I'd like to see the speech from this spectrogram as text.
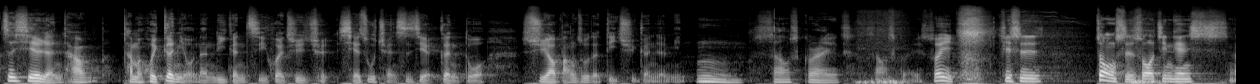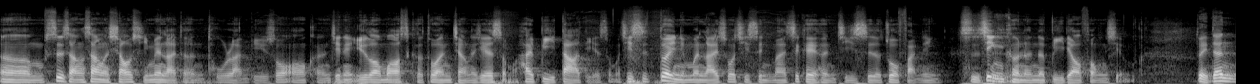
这些人他他们会更有能力跟机会去全协助全世界更多。需要帮助的地区跟人民。嗯，sounds great，sounds great。所以其实，纵使说今天，嗯，市场上的消息面来的很突然，比如说哦，可能今天 Elon Musk 突然讲了些什么，害币大跌什么，其实对你们来说，其实你们还是可以很及时的做反应，是尽可能的避掉风险嘛。对，但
